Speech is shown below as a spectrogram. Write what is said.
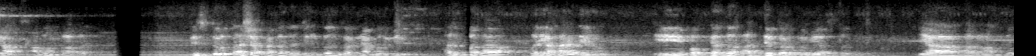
या अभंगावर विस्तृत अशा प्रकारचं चिंतन करण्यापूर्वी अल्पाचा परिहार देणं हे भक्त्याचं आद्य कर्तव्य असतं. या कारणास्तव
